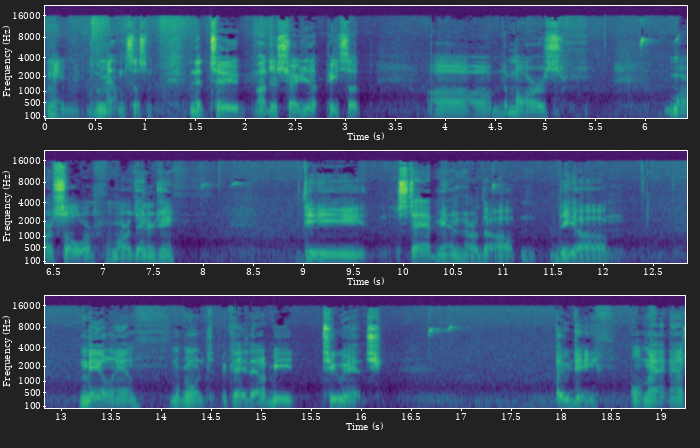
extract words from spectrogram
I mean, the mountain system. And the tube, I just showed you that piece of uh, the Mars, Mars Solar, Mars Energy. The stab in or the uh, the uh, mail in, we're going to okay. That'll be two inch OD on that. And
